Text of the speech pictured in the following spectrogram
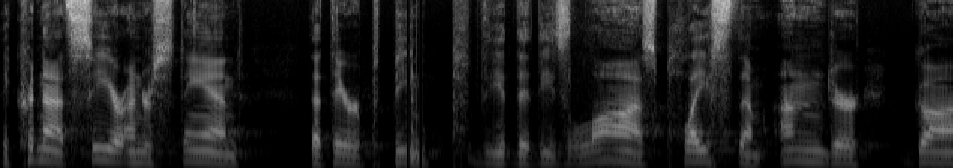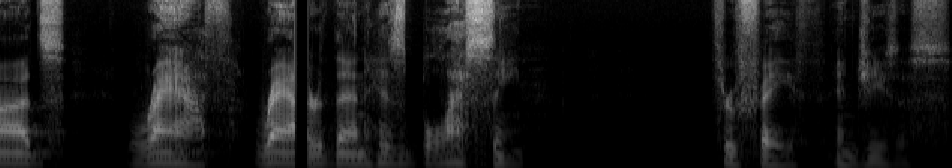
they could not see or understand that, they were being, that these laws placed them under God's wrath rather than his blessing through faith in Jesus.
